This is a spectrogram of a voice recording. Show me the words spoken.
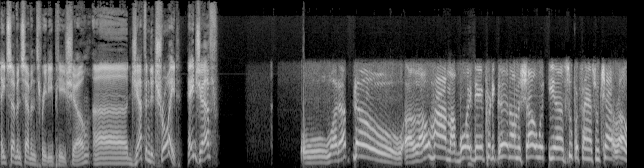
877 3DP show. Uh, Jeff in Detroit. Hey, Jeff. What up, though? Aloha. My boy did pretty good on the show with the uh, super fans from Chat Row.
